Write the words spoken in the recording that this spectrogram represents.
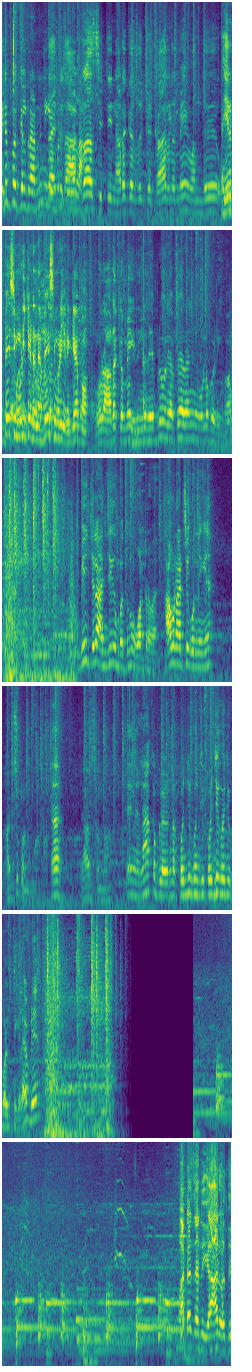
இடுப்பை கிள்றான்னு நீங்க எப்படி சொல்லலாம்? அட்ராசிட்டி நடக்கிறதுக்கு காரணமே வந்து பேசி முடிக்கட்டுண்ணே பேசி முடிக்கட்டும் கேட்போம். ஒரு அடக்கமே இல்லை. எப்படி ஒரு எஃப்ஐஆர் வாங்கி நீங்க உள்ள போயிடுவீங்க? பீச்சில் அஞ்சுக்கும் பத்துக்கும் ஓட்டுறவன். அவனை அடிச்சு கொன்னீங்க? அடிச்சு கொண்டுமா ஆ. யார் சொன்னா? எங்க லாக்கப்பில் என்ன கொஞ்சம் கொஞ்சம் கொஞ்சம் கொஞ்சம் கொளுத்திங்களா அப்படியே? பட்டாசாண்டு யார் வந்து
